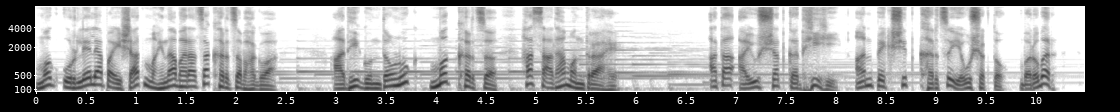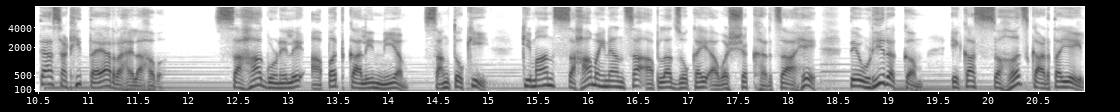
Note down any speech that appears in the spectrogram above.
मग उरलेल्या पैशात महिनाभराचा खर्च भागवा. आधी गुंतवणूक मग खर्च हा साधा मंत्र आहे. आता आयुष्यात कधीही अनपेक्षित खर्च येऊ शकतो बरोबर? त्यासाठी तयार राहायला हवं. सहा गुणिले आपत्कालीन नियम सांगतो की किमान सहा महिन्यांचा आपला जो काही आवश्यक खर्च आहे तेवढी रक्कम एका सहज काढता येईल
